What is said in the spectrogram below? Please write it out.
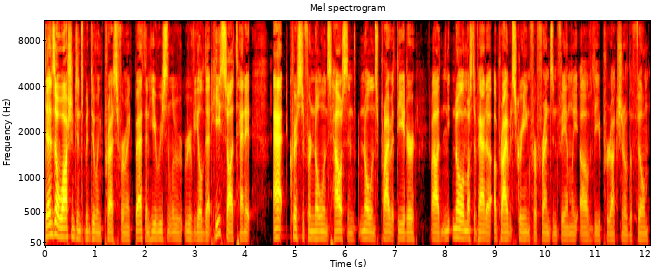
Denzel Washington's been doing press for Macbeth, and he recently re- revealed that he saw Tenet at Christopher Nolan's house in Nolan's private theater. Uh, Nolan must have had a, a private screening for friends and family of the production of the film.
